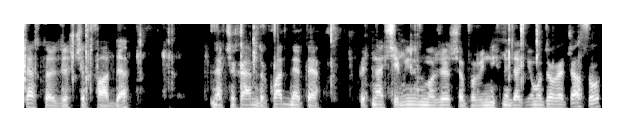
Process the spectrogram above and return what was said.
Ciasto jest jeszcze twarde. Zaczekałem ja dokładnie te 15 minut, może jeszcze powinniśmy dać mu trochę czasu.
